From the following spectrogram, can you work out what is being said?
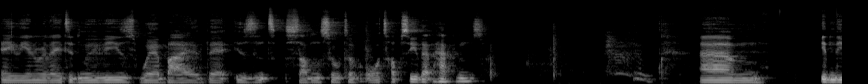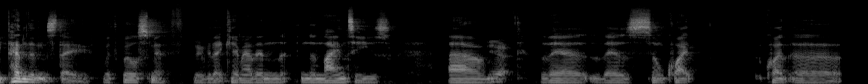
alien related movies whereby there isn't some sort of autopsy that happens. Um, Independence Day with Will Smith, movie that came out in the, in the nineties. Um, Yeah. there there's some quite quite a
